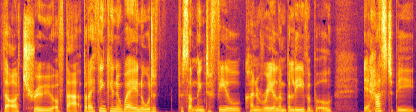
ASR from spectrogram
that are true of that. But I think, in a way, in order for something to feel kind of real and believable, it has to be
